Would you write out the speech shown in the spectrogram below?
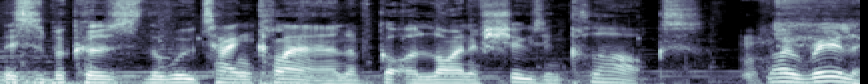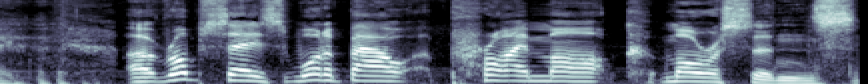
This is because the Wu Tang Clan have got a line of shoes in Clarks. No, really. Uh, Rob says, what about Primark Morrison's?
